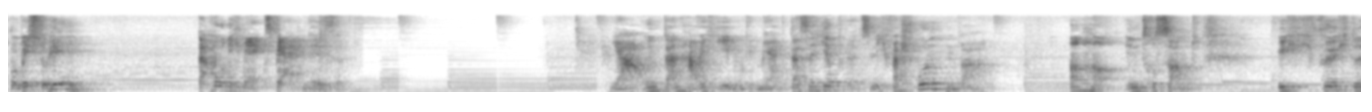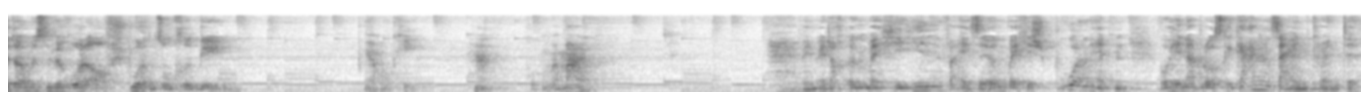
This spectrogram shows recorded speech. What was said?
Wo bist du hin? Da hole ich mir Expertenhilfe. Ja, und dann habe ich eben gemerkt, dass er hier plötzlich verschwunden war. Aha, interessant. Ich fürchte, da müssen wir wohl auf Spurensuche gehen. Ja, okay. Hm, gucken wir mal. Wenn wir doch irgendwelche Hinweise, irgendwelche Spuren hätten, wohin er bloß gegangen sein könnte.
